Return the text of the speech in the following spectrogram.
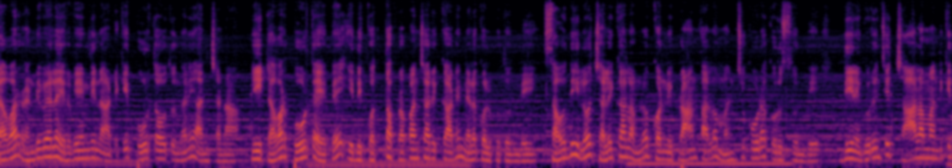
టవర్ రెండు వేల ఇరవై ఎనిమిది నాటికి పూర్తవుతుందని అంచనా. ఈ టవర్ పూర్తయితే ఇది కొత్త ప్రపంచ రికార్డుని నెలకొల్పుతుంది. సౌదీలో చలికాలంలో కొన్ని ప్రాంతాల్లో మంచు కూడా కురుస్తుంది. దీని గురించి చాలా మందికి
